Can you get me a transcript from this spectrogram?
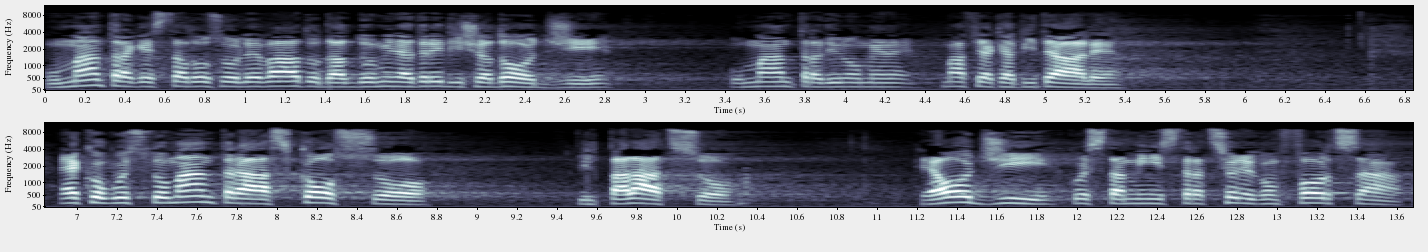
un mantra che è stato sollevato dal 2013 ad oggi un mantra di nome Mafia Capitale. Ecco, questo mantra ha scosso il palazzo e oggi questa amministrazione con forza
